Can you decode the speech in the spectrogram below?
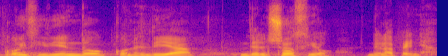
coincidiendo con el Día del Socio de la Peña.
